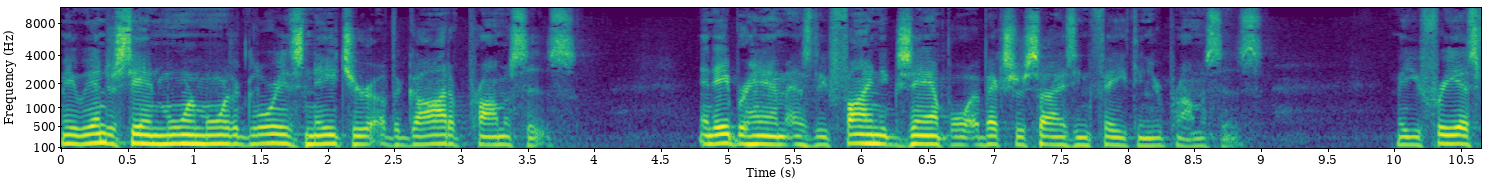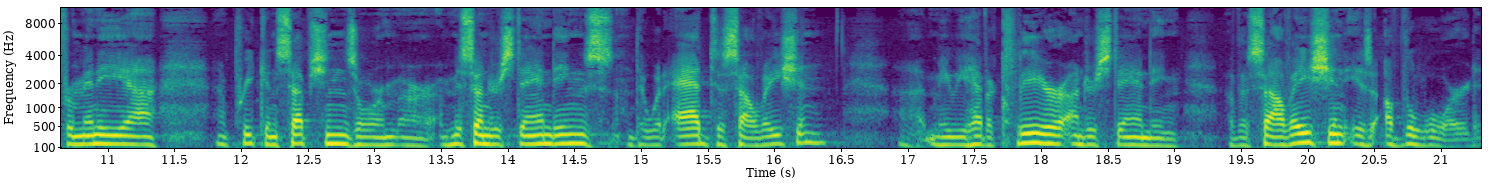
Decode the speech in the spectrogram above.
May we understand more and more the glorious nature of the God of promises and Abraham as the fine example of exercising faith in your promises. May you free us from any uh, preconceptions or, or, misunderstandings that would add to salvation. Uh, may we have a clear understanding of the salvation is of the Lord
